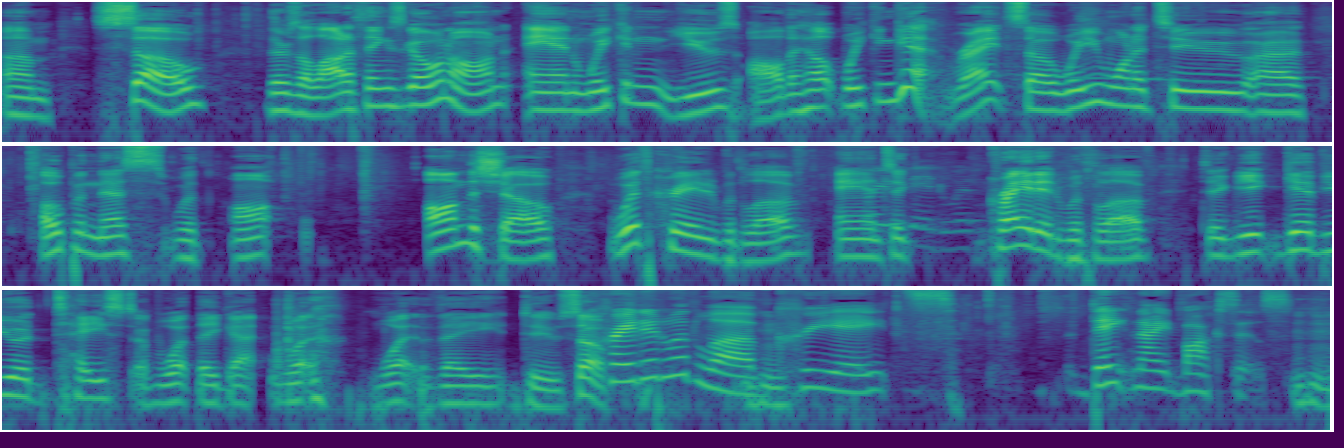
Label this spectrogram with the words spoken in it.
Um, so there's a lot of things going on, and we can use all the help we can get, right? So we wanted to uh, open this with on, on the show with Created with Love and Created to with Love. Created with Love to gi- give you a taste of what they got, what what they do. So Created with Love Mm-hmm. creates date night boxes. Mm-hmm.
